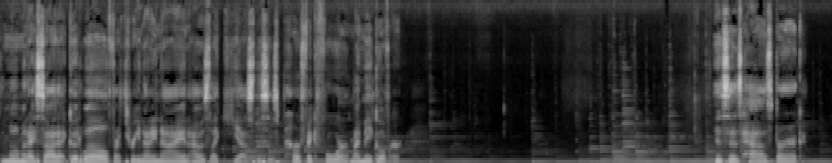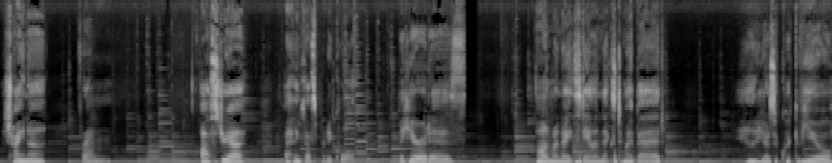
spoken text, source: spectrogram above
The moment I saw it at Goodwill for $3.99, I was like, yes, this is perfect for my makeover. This is Habsburg China from Austria. I think that's pretty cool. But here it is on my nightstand next to my bed. And here's a quick view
